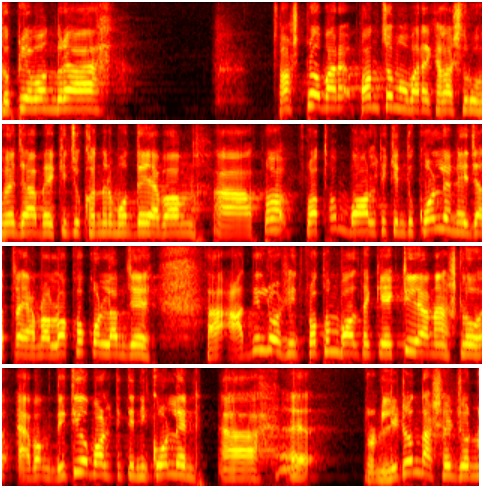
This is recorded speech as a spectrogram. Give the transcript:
সুপ্রিয় বন্ধুরা, ষষ্ঠ ওভার পঞ্চম ওভারে খেলা শুরু হয়ে যাবে কিছুক্ষণের মধ্যে এবং প্রথম বলটি কিন্তু করলেন এই যাত্রায়। আমরা লক্ষ্য করলাম যে আদিল রশিদ প্রথম বল থেকে একটি রান আসলো এবং দ্বিতীয় বলটি তিনি করলেন লিটন দাসের জন্য।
